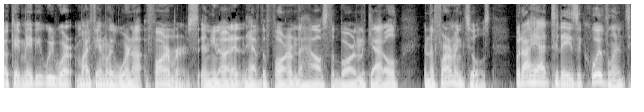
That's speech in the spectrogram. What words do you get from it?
Okay, maybe we weren't my family were not farmers and you know, I didn't have the farm, the house, the barn, the cattle, and the farming tools. But I had today's equivalent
